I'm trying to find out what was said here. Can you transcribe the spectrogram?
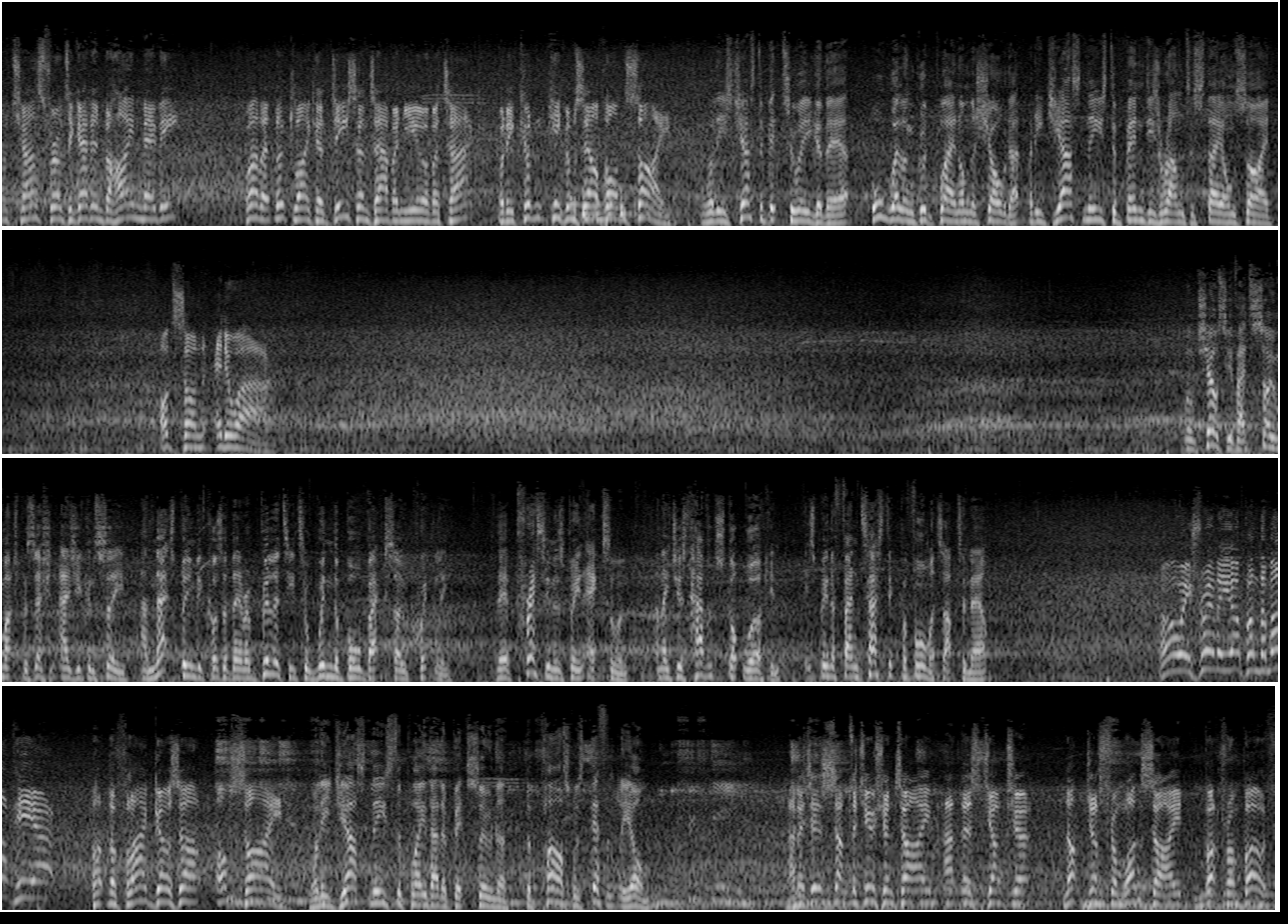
A chance for him to get in behind, maybe. Well, it looked like a decent avenue of attack, but he couldn't keep himself on side. Well, he's just a bit too eager there. All well and good playing on the shoulder, but he just needs to bend his run to stay on side. Odsonne Edouard. Well, Chelsea have had so much possession, as you can see, and that's been because of their ability to win the ball back so quickly. Their pressing has been excellent, and they just haven't stopped working. It's been a fantastic performance up to now. Oh, he's really opened them up here. But the flag goes up, offside. Well, he just needs to play that a bit sooner. The pass was definitely on. And it is substitution time at this juncture, not just from one side, but from both.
